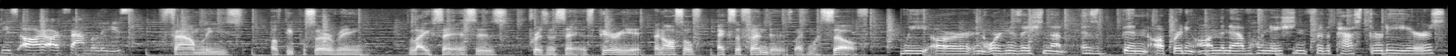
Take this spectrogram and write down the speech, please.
these are our families. Families of people serving life sentences, prison sentence period, and also ex-offenders like myself. We are an organization that has been operating on the Navajo Nation for the past 30 years.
